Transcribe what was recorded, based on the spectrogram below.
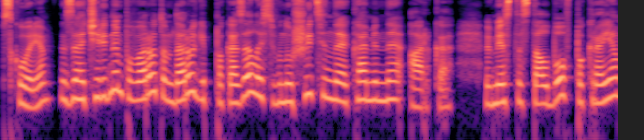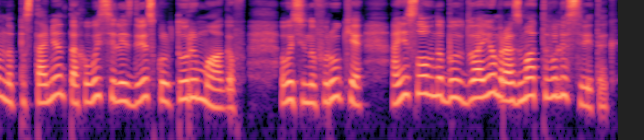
Вскоре за очередным поворотом дороги показалась внушительная каменная арка. Вместо столбов по краям на постаментах высились две скульптуры магов. Вытянув руки, они словно бы вдвоем разматывали свиток,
